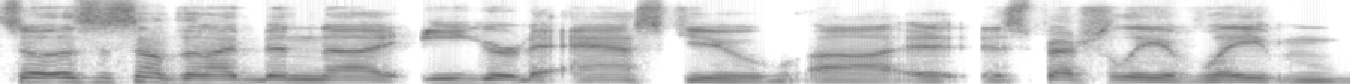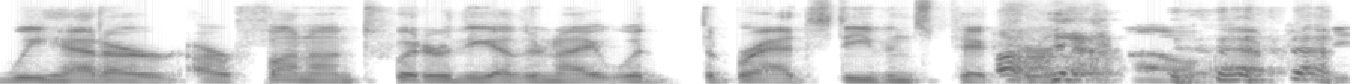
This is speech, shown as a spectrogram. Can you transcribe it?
So this is something I've been uh, eager to ask you, uh, especially of late. And we had our, our fun on Twitter the other night with the Brad Stevens picture. Oh, yeah. uh, the,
